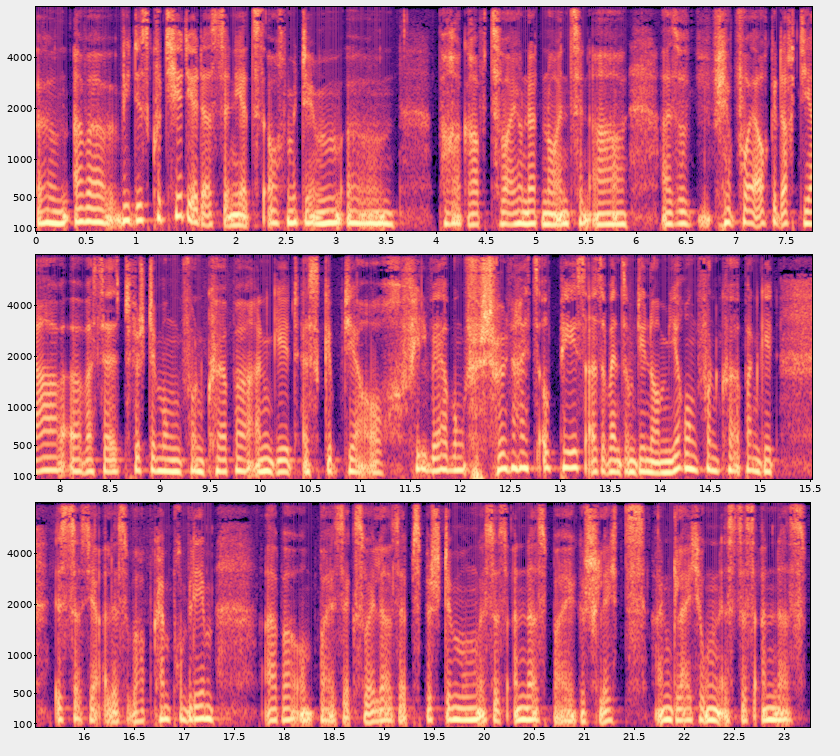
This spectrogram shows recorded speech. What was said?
Ähm, aber wie diskutiert ihr das denn jetzt auch mit dem ähm, Paragraph 219a? Also ich habe vorher auch gedacht, ja, äh, was Selbstbestimmung von Körper angeht, es gibt ja auch viel Werbung für Schönheits-OPs. Also wenn es um die Normierung von Körpern geht, ist das ja alles überhaupt kein Problem. Aber bei sexueller Selbstbestimmung ist es anders, bei Geschlechtsangleichungen ist es anders.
